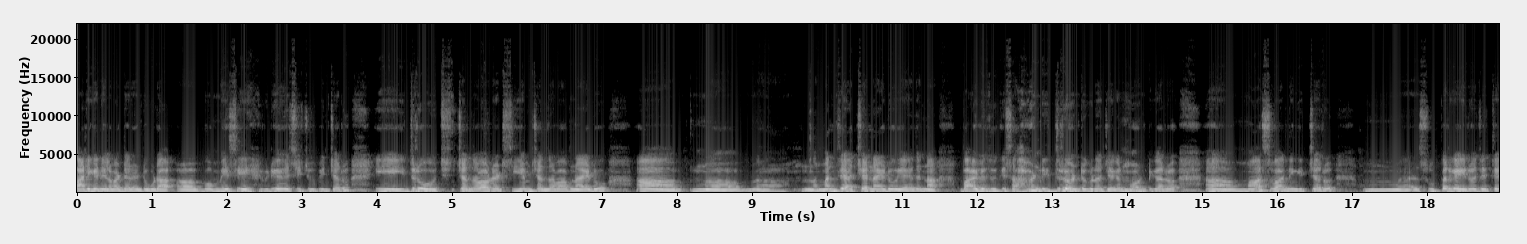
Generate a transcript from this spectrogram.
భారీగా నిలబడ్డారంటూ కూడా బొమ్మేసి వీడియో వేసి చూపించారు. ఈ ఇద్దరు చంద్రబాబు నాయుడు సీఎం చంద్రబాబు నాయుడు మంత్రి అచ్చెన్నాయుడు ఏదైనా బావిలు దూకి సావండి ఇద్దరు అంటూ కూడా జగన్మోహన్ గారు మాస్ వార్నింగ్ ఇచ్చారు. సూపర్గా ఈరోజైతే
